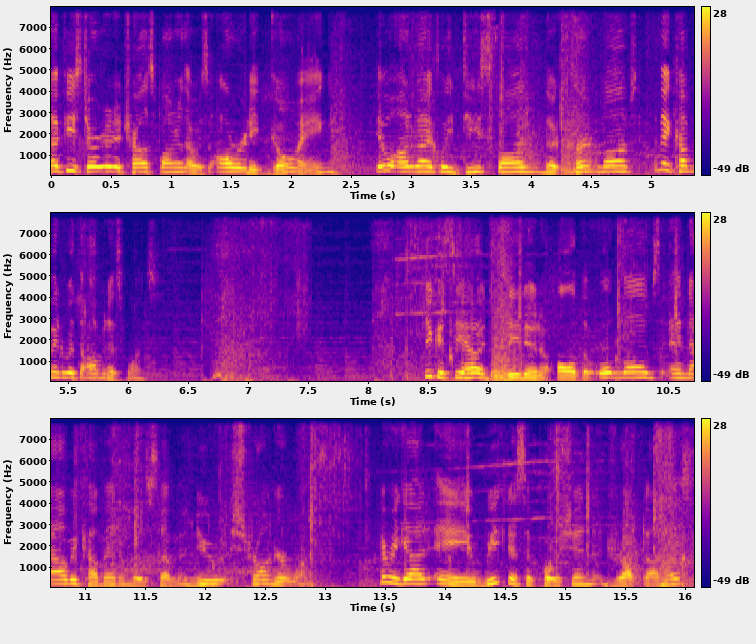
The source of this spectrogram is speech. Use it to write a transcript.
Now if you started a trial spawner that was already going, it will automatically despawn the current mobs and then come in with the ominous ones. You can see how it deleted all the old mobs and now we come in with some new stronger ones. Here we got a weakness of potion dropped on us.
